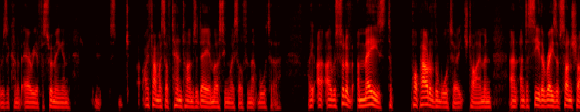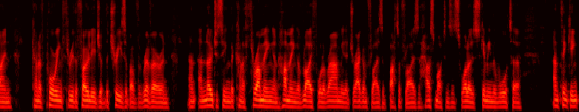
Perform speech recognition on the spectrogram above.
was a kind of area for swimming, and you know, I found myself ten times a day immersing myself in that water. I, I, I was sort of amazed to pop out of the water each time and and and to see the rays of sunshine kind of pouring through the foliage of the trees above the river and and, and noticing the kind of thrumming and humming of life all around me the dragonflies the butterflies the house martins and swallows skimming the water and thinking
